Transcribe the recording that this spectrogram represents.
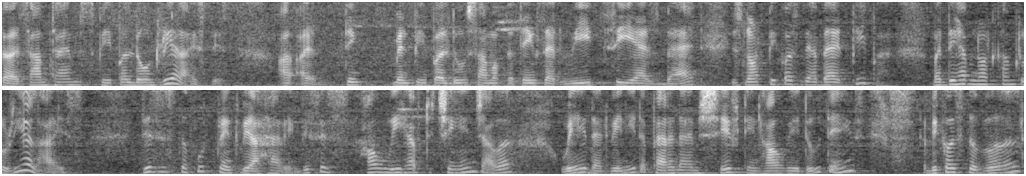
uh, sometimes people don't realize this. I, think when people do some of the things that we see as bad, it's not because they are bad people, but they have not come to realize this is the footprint we are having. This is how we have to change our way that we need a paradigm shift in how we do things because the world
